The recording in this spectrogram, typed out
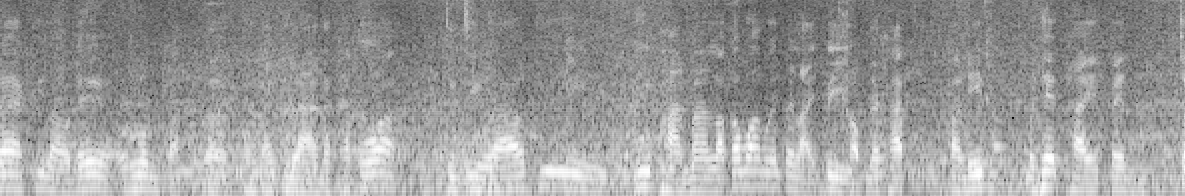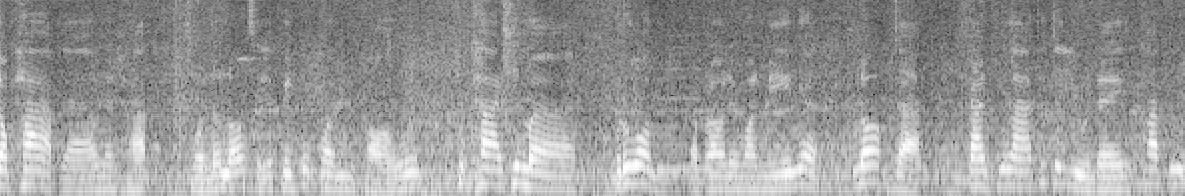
แรกที่เราได้ร่วมกับเอ่อทางการกีฬานะครับ เพราะว่าจริงๆแล้วที่ที่ผ่านมาเราก็ว่างเว้นไปหลายปีนะครับตอนนี้ประเทศไทยเป็นเจ้าภาพแล้วนะครับ ส่วนน้องๆศิลปินทุกคนของทุกค่ายที่มาร่วมกับเราในวันนี้เนี่ยนอกจากการกีฬาที่จะอยู่ในภาคพื้น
